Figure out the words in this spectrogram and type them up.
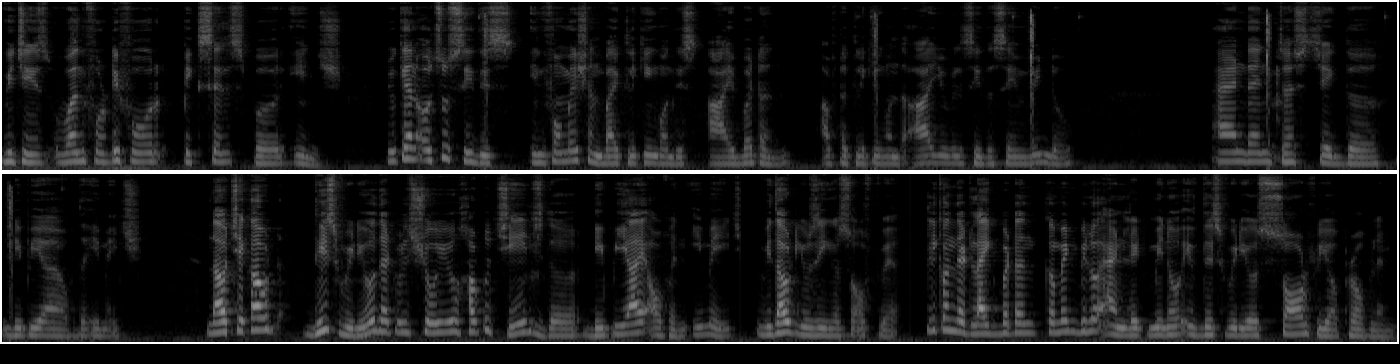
which is 144 pixels per inch. You can also see this information by clicking on this I button after clicking on the eye you will see the same window. And then just check the DPI of the image. Now check out this video that will show you how to change the DPI of an image without using a software. Click on that like button comment below and let me know if this video solved your problem.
